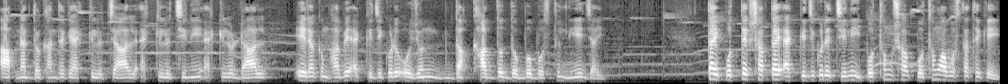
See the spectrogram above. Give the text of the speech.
আপনার দোকান থেকে এক কিলো চাল, এক কিলো চিনি, এক কিলো ডাল এরকমভাবে এক কেজি করে ওজন খাদ্য দ্রব্য বস্তু নিয়ে যাই। তাই প্রত্যেক সপ্তাহে এক কেজি করে চিনি প্রথম সব প্রথম অবস্থা থেকেই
